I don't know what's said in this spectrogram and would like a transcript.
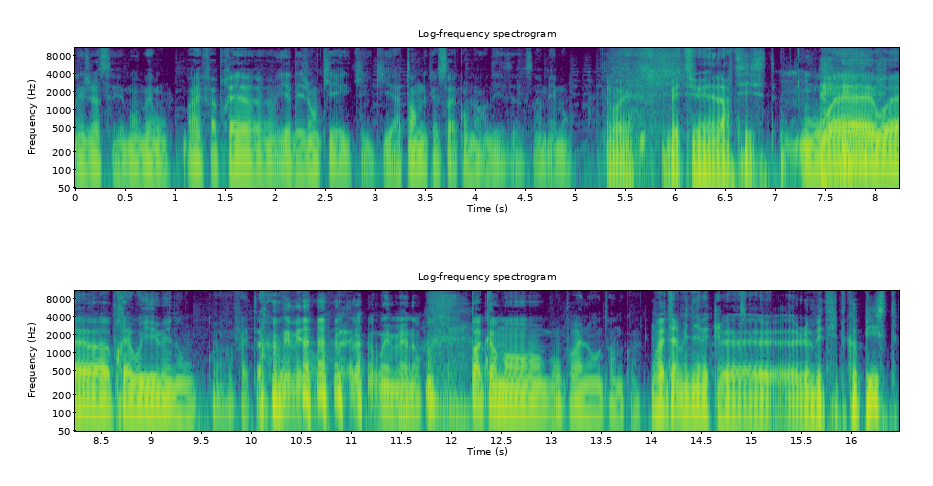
Déjà, c'est bon, mais bon. Bref, après, il y a des gens qui, qui, qui attendent que ça, qu'on leur dise ça, mais bon. Ouais. Mais tu es un artiste. Ouais, ouais. après, oui, mais non, quoi, en fait. Oui, mais non. oui, mais non. Pas comme on, on pourrait l'entendre, quoi. On va terminer avec le, le métier de copiste.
